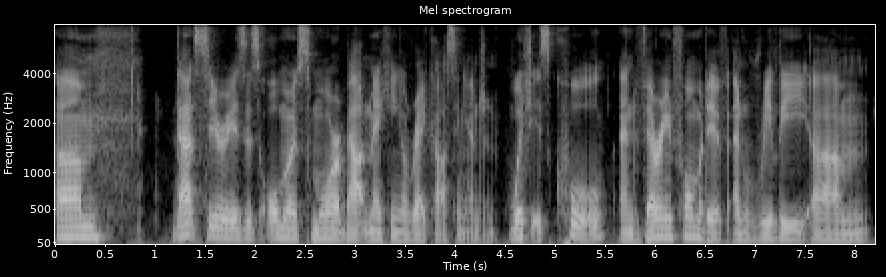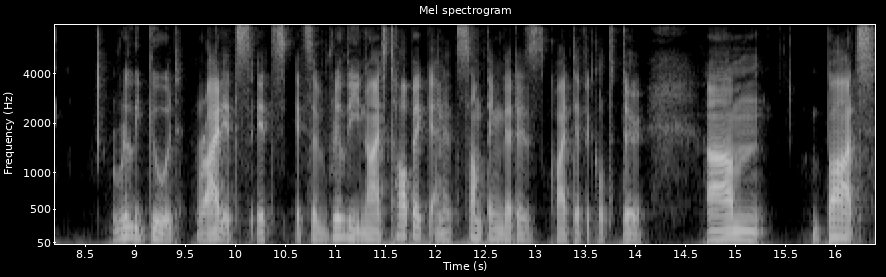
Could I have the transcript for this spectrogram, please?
um, that series is almost more about making a raycasting engine, which is cool and very informative and really um, really good, right? It's it's it's a really nice topic and it's something that is quite difficult to do. Um, but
